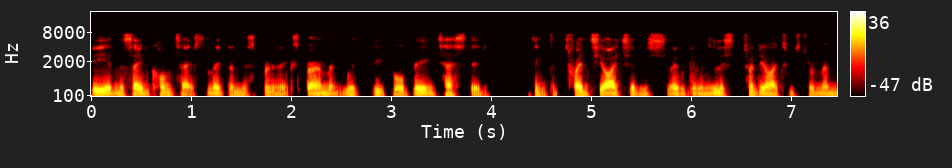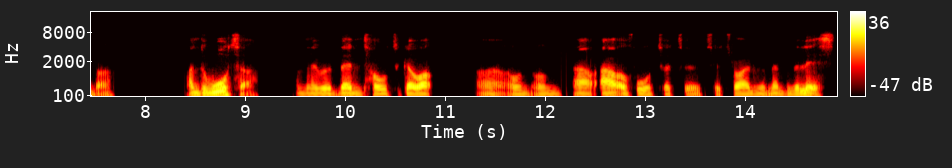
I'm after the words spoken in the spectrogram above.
be in the same context. And they've done this brilliant experiment with people being tested think for 20 items, they were given a list 20 items to remember underwater. And they were then told to go up uh, on, on out, out of water to, to try and remember the list.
